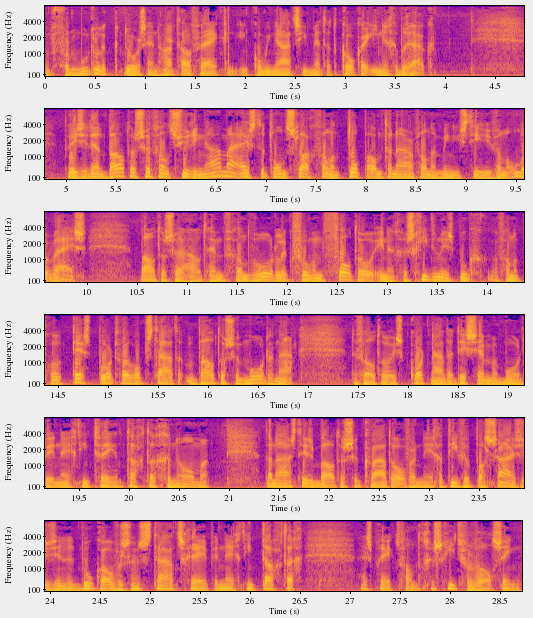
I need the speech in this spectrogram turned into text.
vermoedelijk door zijn in combinatie met het cocaïnegebruik. President Bouterse van Suriname eist het ontslag van een topambtenaar van het ministerie van Onderwijs. Bouterse houdt hem verantwoordelijk voor een foto in een geschiedenisboek van een protestbord waarop staat Bouterse moordenaar. De foto is kort na de decembermoorden in 1982 genomen. Daarnaast is Bouterse kwaad over negatieve passages in het boek over zijn staatsgreep in 1980. Hij spreekt van geschiedvervalsing.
